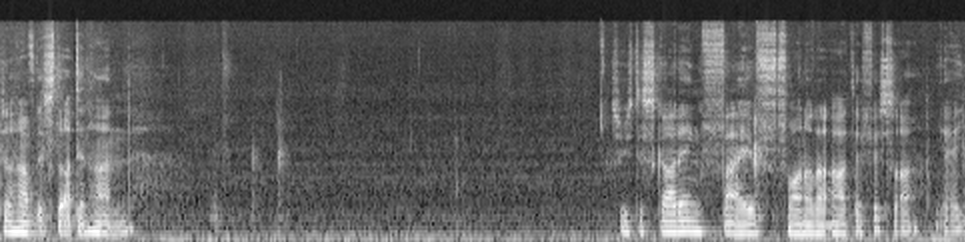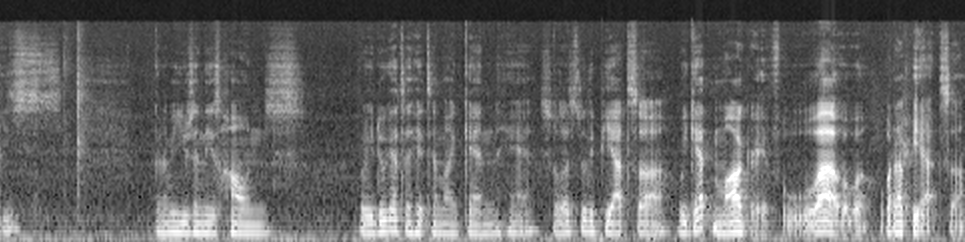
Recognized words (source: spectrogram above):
to have this start in hand. So he's discarding five for another artificer. Yeah, he's gonna be using these hounds. But we do get to hit him again here. So let's do the Piazza. We get Margrave. Wow, what a Piazza.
